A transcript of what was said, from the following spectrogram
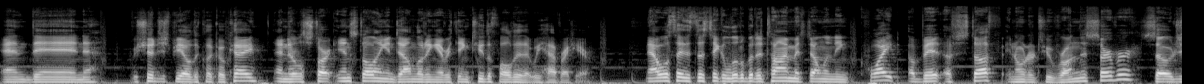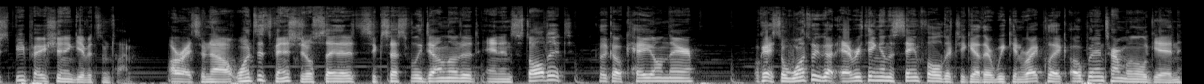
And then we should just be able to click OK, and it'll start installing and downloading everything to the folder that we have right here. Now, we'll say this does take a little bit of time. It's downloading quite a bit of stuff in order to run this server, so just be patient and give it some time. All right, so now once it's finished, it'll say that it's successfully downloaded and installed it. Click OK on there. Okay, so once we've got everything in the same folder together, we can right click, open in terminal again,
